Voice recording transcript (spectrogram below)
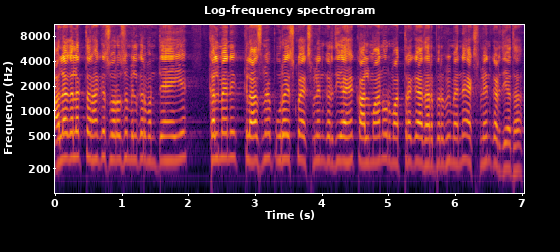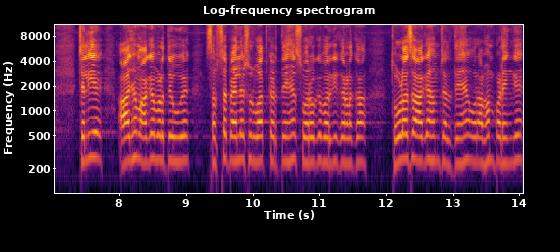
अलग अलग तरह के स्वरों से मिलकर बनते हैं ये। कल मैंने क्लास में पूरा इसको एक्सप्लेन कर दिया है। कालमान और मात्रा के आधार पर भी मैंने एक्सप्लेन कर दिया था। चलिए, आज हम आगे बढ़ते हुए सबसे पहले शुरुआत करते हैं स्वरों के वर्गीकरण का। थोड़ा सा आगे हम चलते हैं और अब हम पढ़ेंगे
